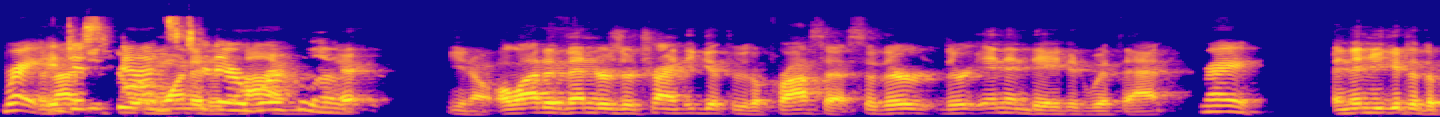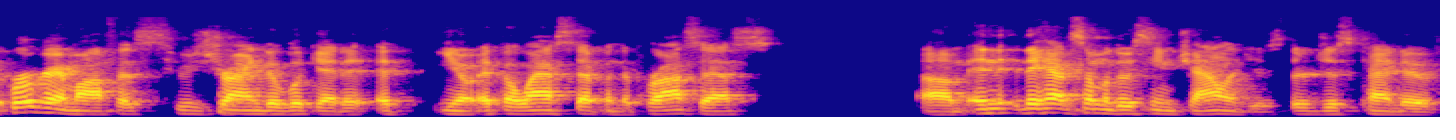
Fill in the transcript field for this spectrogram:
right it just adds to their workload. Eh, you know a lot of vendors are trying to get through the process so they're they're inundated with that. Right. And then you get to the program office who's trying to look at it at you know at the last step in the process um, and they have some of those same challenges. They're just kind of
